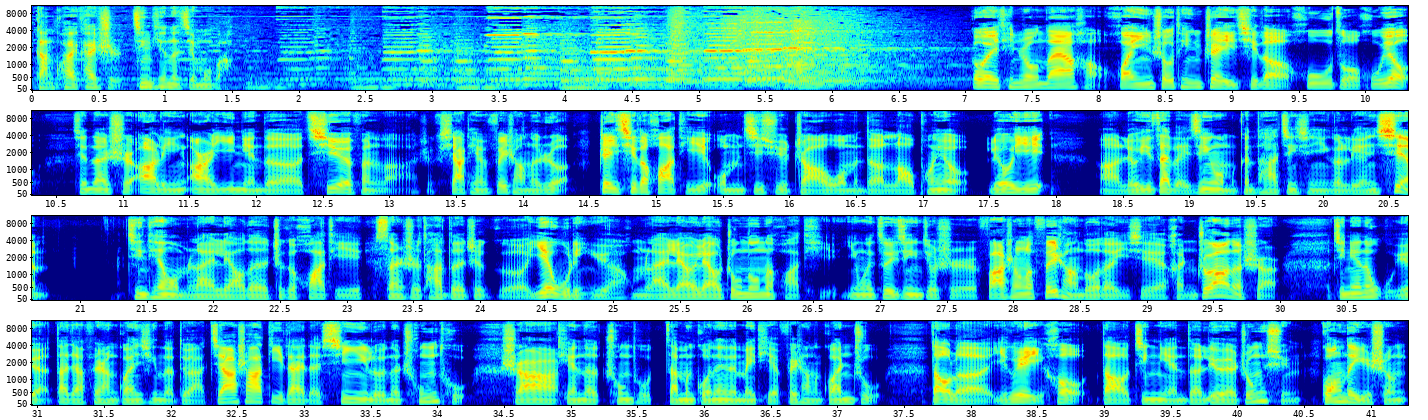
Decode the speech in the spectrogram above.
赶快开始今天的节目吧。各位听众，大家好，欢迎收听这一期的《忽左忽右》。现在是二零二一年的七月份了，这个夏天非常的热。这一期的话题，我们继续找我们的老朋友刘怡啊，刘怡在北京，我们跟他进行一个连线。今天我们来聊的这个话题，算是他的这个业务领域啊。我们来聊一聊中东的话题，因为最近就是发生了非常多的一些很重要的事儿。今年的五月，大家非常关心的，对吧？加沙地带的新一轮的冲突，十二天的冲突，咱们国内的媒体也非常的关注。到了一个月以后，到今年的六月中旬，咣的一声，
